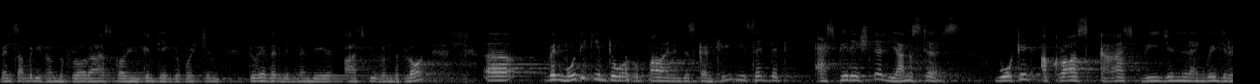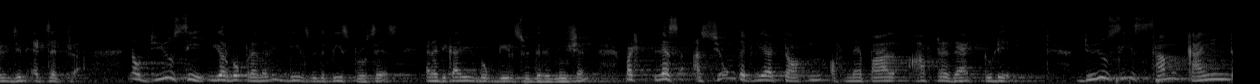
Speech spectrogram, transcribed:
when somebody from the floor asks or you can take the question together with when they ask you from the floor. Uh, when Modi came to power in this country, he said that aspirational youngsters voted across caste, region, language, religion, etc. Now, do you see, your book primarily deals with the peace process and Adhikari's book deals with the revolution, but let's assume that we are talking of Nepal after that today. Do you see some kind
